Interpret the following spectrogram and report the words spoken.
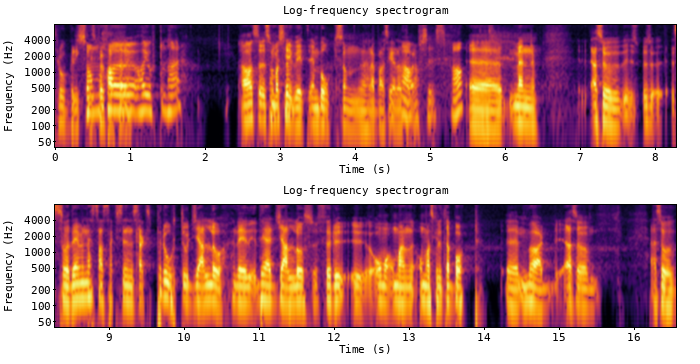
tror brittisk Som författare. har, har gjort den här. Ja, så, som har också. skrivit en bok som den här är baserad Ja, på. precis. Ja. Eh, men, alltså, så, det är nästan slags, en slags proto-giallo. Det, det är giallos för, uh, om, om, man, om man skulle ta bort uh, mörd, alltså, alltså,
